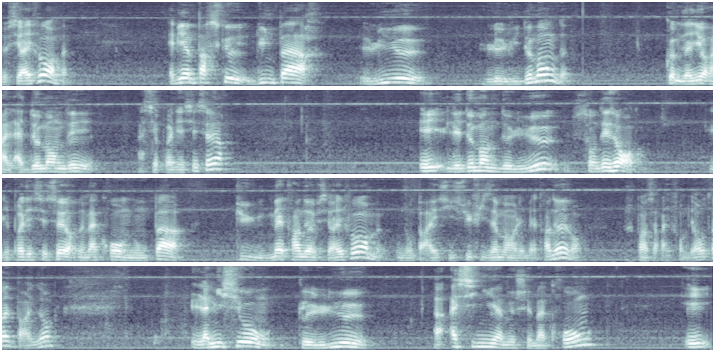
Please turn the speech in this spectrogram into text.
de ces réformes? Eh bien parce que d'une part, l'UE le lui demande, comme d'ailleurs elle a demandé à ses prédécesseurs, et les demandes de l'UE sont des ordres. Les prédécesseurs de Macron n'ont pas pu mettre en œuvre ces réformes, n'ont pas réussi suffisamment à les mettre en œuvre, je pense à la réforme des retraites par exemple, la mission que l'UE a assignée à M. Macron est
